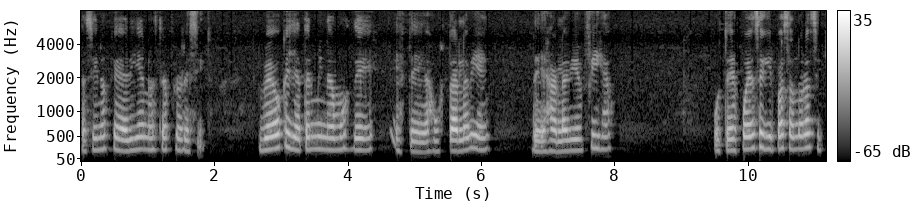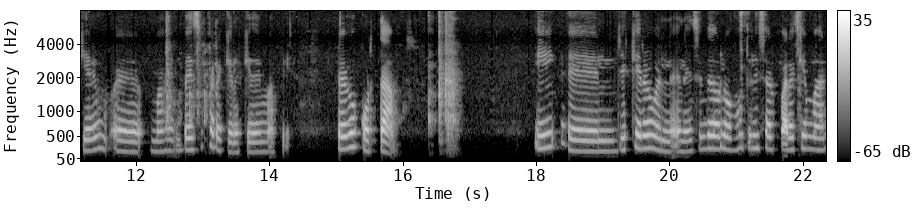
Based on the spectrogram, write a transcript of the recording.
Así nos quedaría nuestra florecita. Luego que ya terminamos de este, ajustarla bien, de dejarla bien fija, Ustedes pueden seguir pasándola si quieren eh, más veces para que les quede más bien. Luego cortamos. Y el yesquero, el, el encendedor, lo vamos a utilizar para quemar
